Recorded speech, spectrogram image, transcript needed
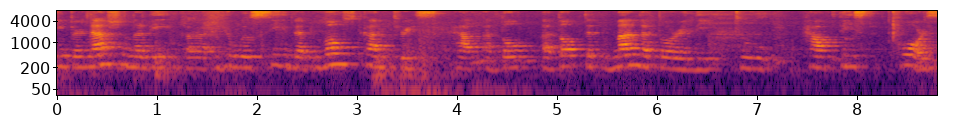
Internationally, uh, you will see that most countries have adop- adopted mandatorily to have this course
